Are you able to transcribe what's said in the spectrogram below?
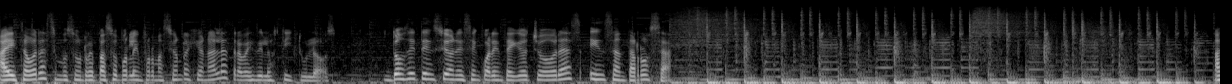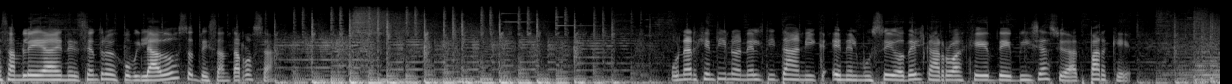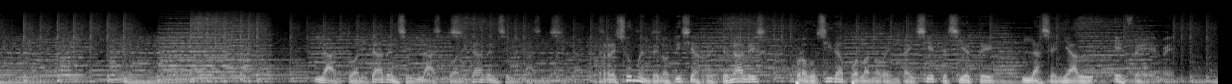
A esta hora hacemos un repaso por la información regional a través de los títulos. Dos detenciones en 48 horas en Santa Rosa. Asamblea en el Centro de Jubilados de Santa Rosa. Un argentino en el Titanic en el Museo del Carruaje de Villa Ciudad Parque. La actualidad en síntesis. La actualidad en síntesis. Resumen de noticias regionales producida por la 977 La Señal FM.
